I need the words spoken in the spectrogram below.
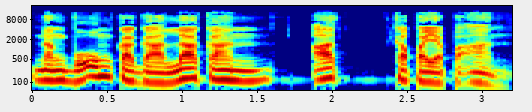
ng buong kagalakan at kapayapaan.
